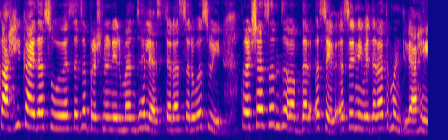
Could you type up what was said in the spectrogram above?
काही कायदा सुव्यवस्थेचा प्रश्न निर्माण झाल्यास त्याला सर्वस्वी प्रशासन जबाबदार असेल असे निवेदनात म्हटले आहे.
